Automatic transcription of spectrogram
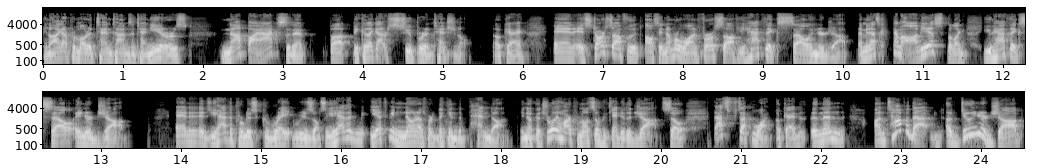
you know, I got promoted 10 times in 10 years, not by accident, but because I got super intentional. Okay. And it starts off with, I'll say, number one, first off, you have to excel in your job. I mean, that's kind of obvious, but like you have to excel in your job. And you have to produce great results. So you have to you have to be known as a person they can depend on. You know, it's really hard to promote someone who can't do the job. So that's step one. Okay, and then on top of that, of doing your job,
